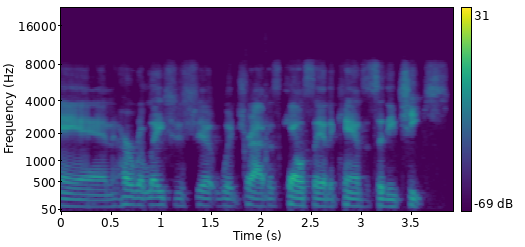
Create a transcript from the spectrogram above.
and her relationship with Travis Kelce of the Kansas City Chiefs.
